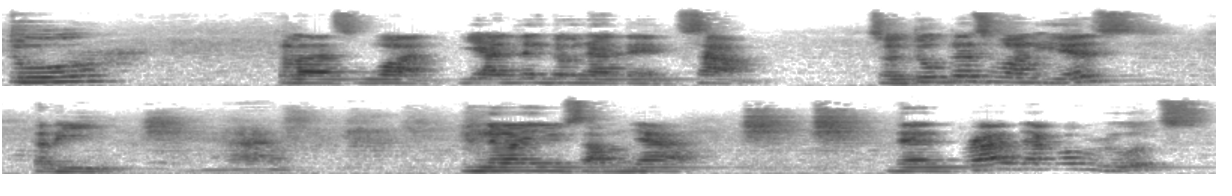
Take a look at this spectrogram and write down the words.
2 plus 1. I-add lang daw natin, sum. So, 2 plus 1 is 3. Yan. Yun naman yung sum niya. Then, product of roots,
